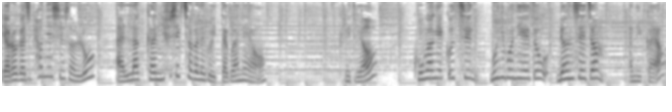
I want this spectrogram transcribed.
여러 가지 편의시설로 안락한 휴식처가 되고 있다고 하네요. 그래도요, 공항의 꽃은 뭐니 뭐니 해도 면세점 아닐까요?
